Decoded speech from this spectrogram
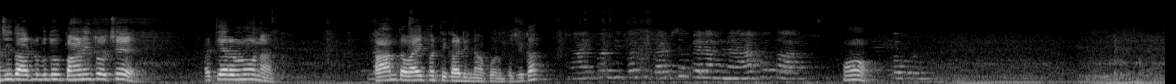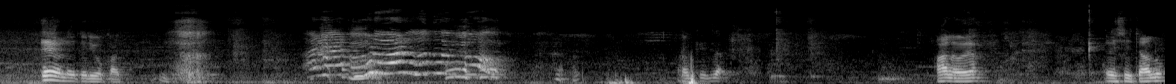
હજી તો આટલું બધું પાણી તો છે. અત્યારે નો નાખ. આમ તો વાઈફરથી કાઢી નાખવાનું પછી કા? હા. એ લે તેરી ઓકાત. હાલ હવે. એસી ચાલુ.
